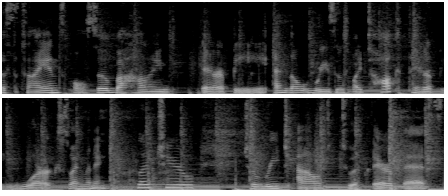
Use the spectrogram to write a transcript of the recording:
a science also behind therapy and the reasons why talk therapy works. So I'm going to encourage you to reach out to a therapist.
